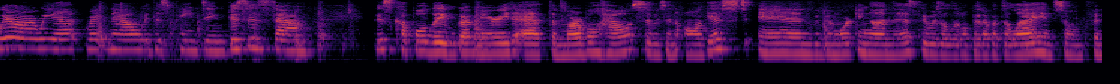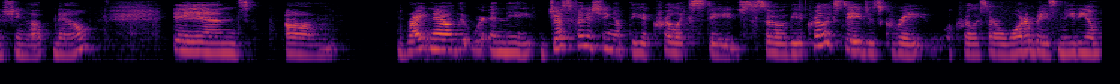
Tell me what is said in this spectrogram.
Where are we at right now with this painting? This is, um, this couple, they got married at the Marble House. It was in August and we've been working on this. There was a little bit of a delay and so I'm finishing up now. And, um, right now that we're in the, just finishing up the acrylic stage. So the acrylic stage is great. Acrylics are a water-based medium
